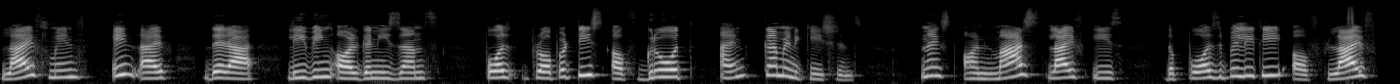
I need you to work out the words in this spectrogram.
Life means in life there are living organisms, properties of growth and communications. Next, on Mars, life is the possibility of life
